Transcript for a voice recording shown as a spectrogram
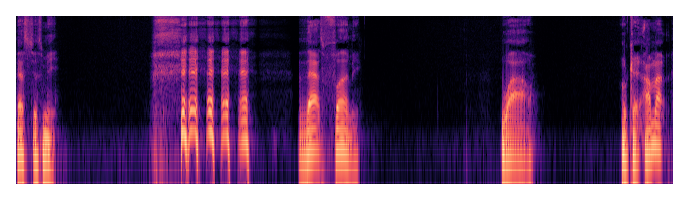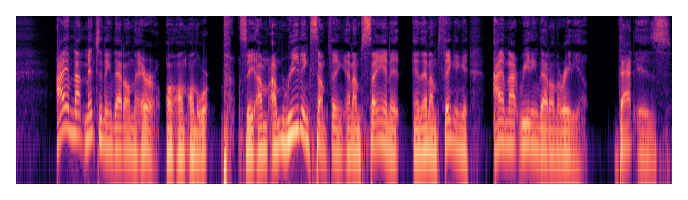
That's just me. That's funny. Wow. Okay, I'm not. I am not mentioning that on the arrow on, on, on the. See, I'm I'm reading something and I'm saying it and then I'm thinking it. I am not reading that on the radio. That is.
